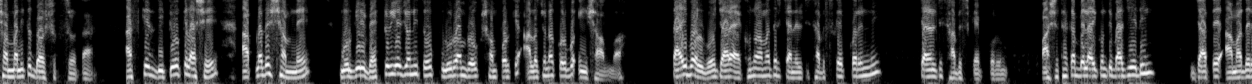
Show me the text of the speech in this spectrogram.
সম্মানিত দর্শক শ্রোতা, আজকের দ্বিতীয় ক্লাসে আপনাদের সামনে মুরগির ব্যাকটেরিয়া জনিত পুলুরাম রোগ সম্পর্কে আলোচনা করব ইনশাআল্লাহ। তাই বলব, যারা এখনও আমাদের চ্যানেলটি সাবস্ক্রাইব করেননি, চ্যানেলটি সাবস্ক্রাইব করুন। পাশে থাকা বেল আইকনটি বাজিয়ে দিন, যাতে আমাদের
